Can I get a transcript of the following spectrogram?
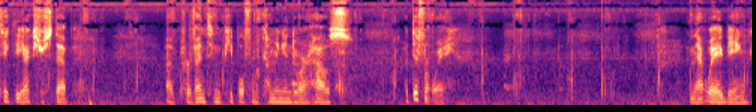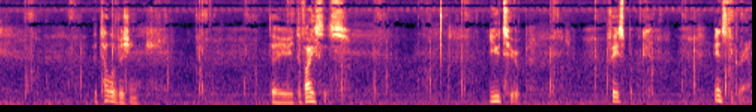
take the extra step of preventing people from coming into our house a different way. And that way being the television, the devices, YouTube, Facebook, Instagram.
